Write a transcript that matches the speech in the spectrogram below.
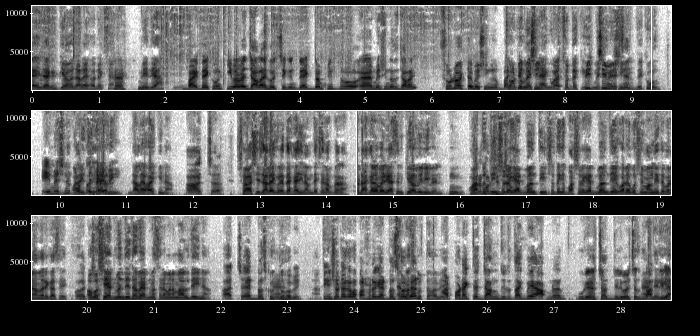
এই দেখেন কীভাবে ঝালাই হয় দেখছেন? হ্যাঁ। মিনি দিয়া? ভাই দেখুন কীভাবে জ্বালাই হচ্ছে কিন্তু। একদম কিন্তু মেশিনে জ্বালাই ছোট একটা মেশিন ছোট মেশিন একবার ছোট মেশিন দেখুন। এই মেশিনে মানে কত হেভি ঝালাই হয় কিনা? আচ্ছা। সরাসরি ঝালাই করে দেখা দিলাম। দেখছেন আপনারা? ঢাকার বাইরে আছেন কীভাবে নিবেন? মাত্র তিনশো টাকা অ্যাডভান্স তিনশো থেকে পাঁচশো টাকা অ্যাডভান্স দিয়ে ঘরে বসে মাল নিতে পারেন আমাদের কাছে। আচ্ছা। অবশ্যই অ্যাডভান্স দিতে হবে অ্যাডভান্স আমরা মাল দেই না। আচ্ছা অ্যাডভান্স করতে হ্যাঁ। হবে। তিনশো টাকা বা পাঁচশো টাকা অ্যাডভান্স করবেন। আর প্রোডাক্টের দাম যেটা থাকবে আপনার কুরিয়ার চার্জ ডেলিভারি চার্জ বাদ দিয়া।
